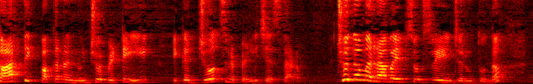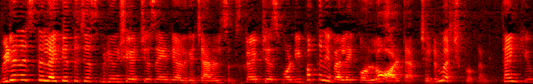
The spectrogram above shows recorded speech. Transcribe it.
కార్తిక్ పక్కన నుంచోపెట్టి ఇక జ్యోత్స్న పెళ్ళి చేస్తాడు. చూద్దాం మరి రాబోయే ఎపిసోడ్స్లో ఏం జరుగుతుందో. వీడియో నచ్చితే లైక్ అయితే చేసి వీడియో షేర్ చేసేయండి అలాగే ఛానల్ సబ్స్క్రైబ్ చేసుకోండి. పక్కనే బెల్ ఐకాన్లో ఆల్ ట్యాప్ చేయడం మర్చిపోకండి. థ్యాంక్ యూ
